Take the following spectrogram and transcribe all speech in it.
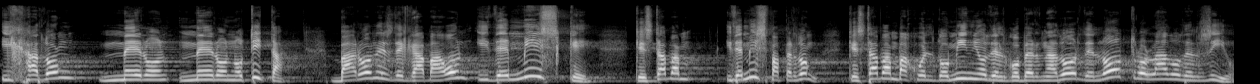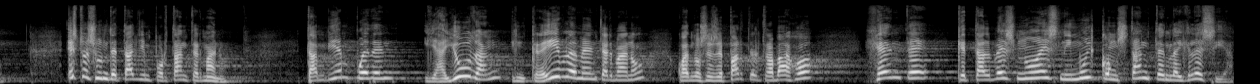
y Jadón Meronotita, varones de Gabaón y de Misque, que estaban, y de Mispa, perdón, que estaban bajo el dominio del gobernador del otro lado del río. Esto es un detalle importante, hermano. También pueden y ayudan increíblemente, hermano, cuando se reparte el trabajo, gente que tal vez no es ni muy constante en la iglesia,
